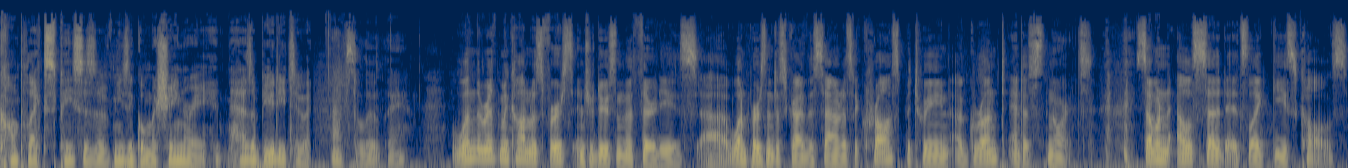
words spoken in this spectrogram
complex pieces of musical machinery, it has a beauty to it. Absolutely. When the Rhythmicon was first introduced in the 30s, uh, one person described the sound as a cross between a grunt and a snort. Someone else said it's like geese calls.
